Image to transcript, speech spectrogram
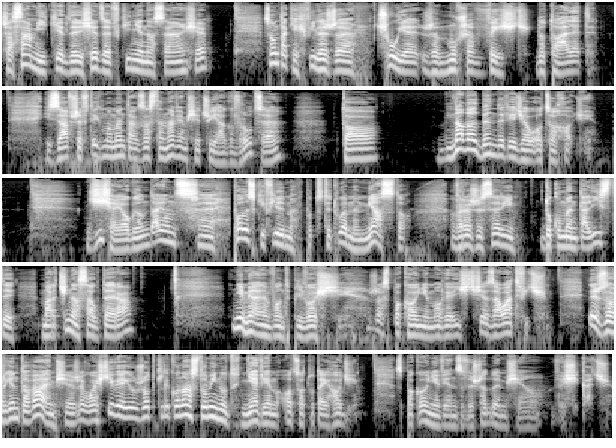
Czasami, kiedy siedzę w kinie na seansie, są takie chwile, że czuję, że muszę wyjść do toalety. I zawsze w tych momentach zastanawiam się, czy jak wrócę, to nadal będę wiedział o co chodzi. Dzisiaj, oglądając e, polski film pod tytułem Miasto w reżyserii dokumentalisty Marcina Sautera, nie miałem wątpliwości, że spokojnie mogę iść się załatwić, gdyż zorientowałem się, że właściwie już od kilkunastu minut nie wiem o co tutaj chodzi. Spokojnie więc wyszedłem się wysikać.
